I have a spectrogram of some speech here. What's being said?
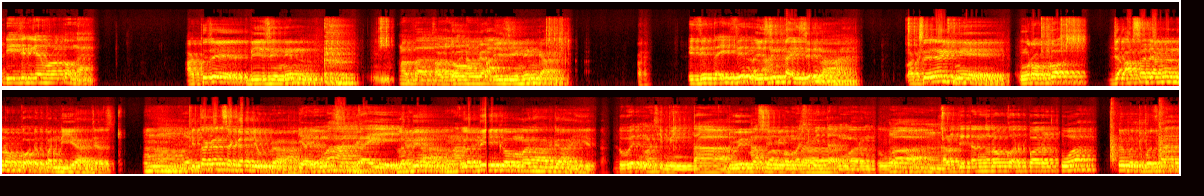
diizinkan merokok nggak Aku sih diizinin apa kalau atau nggak diizinin nggak? Izin tak izin lah Izin tak izin lah. Maksudnya gini, ngerokok asal jangan ngerokok depan dia aja. Hmm, Kita kan segan juga. Ya, lebih menghargai. Lebih menghargai. lebih ke menghargai kita. duit masih minta Duit masih apa-apa minta. masih minta dengan orang tua Hmm. kalau kita ngerokok depan orang tua Itu betul-betul.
